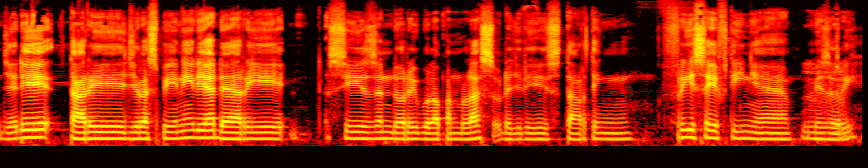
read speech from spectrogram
Jadi Tari Gillespie ini dia dari season 2018 udah jadi starting free safety-nya Missouri.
